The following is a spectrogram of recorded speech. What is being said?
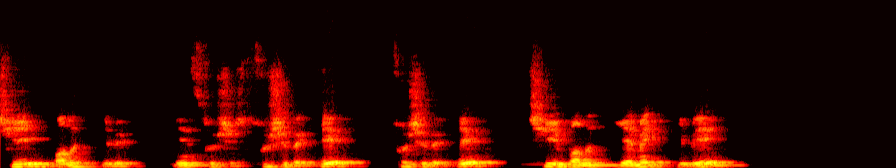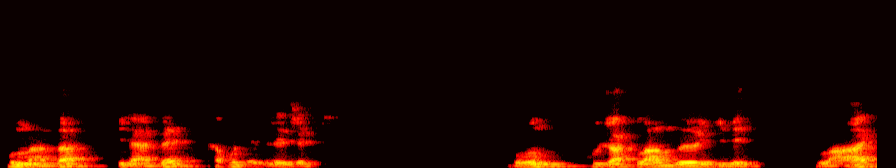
çiğ balık gibi. In sushi. Sushi'deki, sushi'deki çiğ balık yemek gibi bunlar da ileride kabul edilecek bunun kucaklandığı gibi. Like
